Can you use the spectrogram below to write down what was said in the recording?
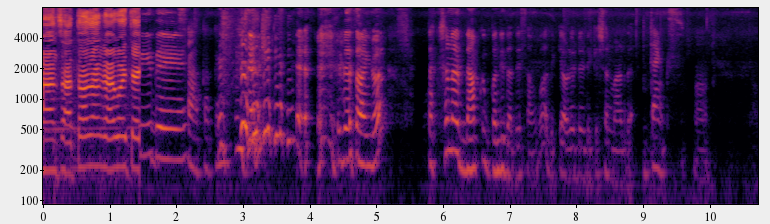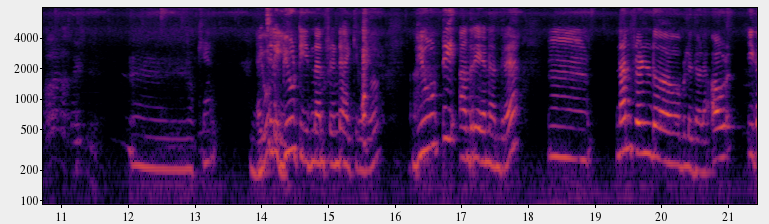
ನಾನು ಸತ್ತೋದಂಗ ಆಗೋಯ್ತಾ ಇದೆ. ಸಾಂಗ್. ತಕ್ಷಣ ಜ್ಞಾಪಕಕ್ಕೆ ಬಂದಿದ್ದ ಅದೇ ಸಾಂಗು. ಅದಕ್ಕೆ ಅವಳೆ ಡೆಡಿಕೇಶನ್ ಮಾಡಿದೆ. ಥ್ಯಾಂಕ್ಸ್. ಓಕೆ ಆ್ಯಕ್ಚುಲಿ ಬ್ಯೂಟಿ ಇದು ನನ್ನ ಫ್ರೆಂಡೇ ಹಾಕಿರೋದು. ಬ್ಯೂಟಿ ಅಂದರೆ ಏನಂದರೆ ನನ್ನ ಫ್ರೆಂಡ್ ಒಬ್ಳಿದ್ದಾಳೆ. ಅವಳು ಈಗ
